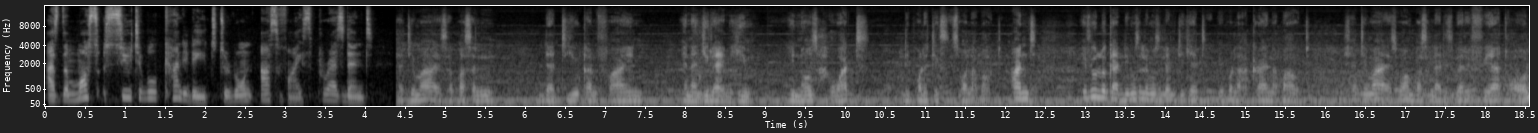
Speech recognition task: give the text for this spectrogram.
as the most suitable candidate to run as vice president. Shettima is a person that you can find a Nigeria in him. He knows what the politics is all about. And if you look at the Muslim Muslim ticket, people are crying about. Shettima is one person that is very fair to all.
